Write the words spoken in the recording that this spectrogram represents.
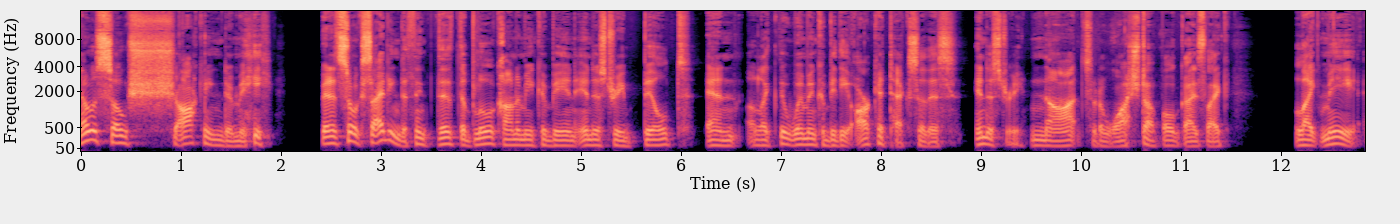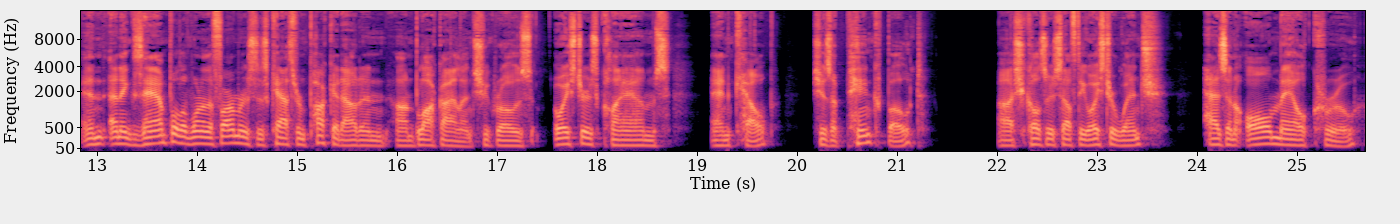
That was so shocking to me. But it's so exciting to think that the blue economy could be an industry built and uh, like the women could be the architects of this industry, not sort of washed up old guys like like me. And an example of one of the farmers is Catherine Puckett out in on Block Island. She grows oysters, clams, and kelp. She has a pink boat. Uh, she calls herself the Oyster Wench. Has an all male crew,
